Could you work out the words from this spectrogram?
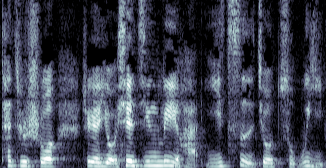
他就说这个有些经历哈，一次就足以。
